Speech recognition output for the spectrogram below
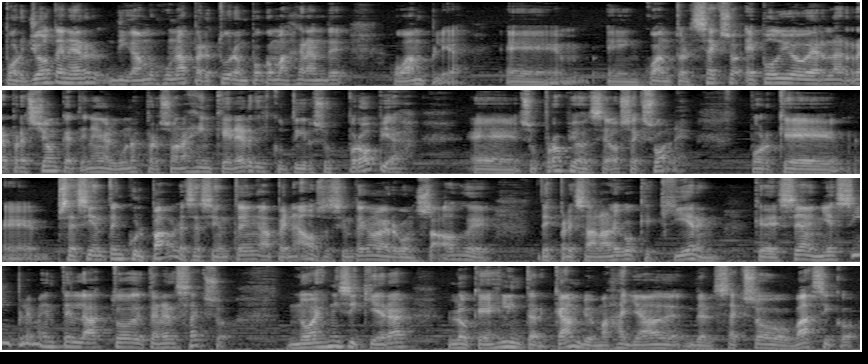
por yo tener, digamos, una apertura un poco más grande o amplia eh, en cuanto al sexo, he podido ver la represión que tienen algunas personas en querer discutir sus, propias, eh, sus propios deseos sexuales. Porque eh, se sienten culpables, se sienten apenados, se sienten avergonzados de, expresar algo que quieren, que desean. Y es simplemente el acto de tener sexo. No es ni siquiera lo que es el intercambio, más allá del sexo básico.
